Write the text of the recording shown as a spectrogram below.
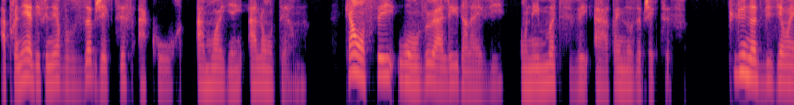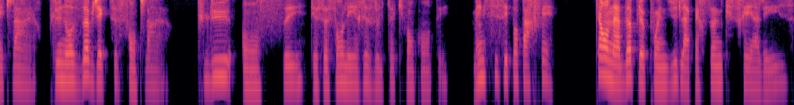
Apprenez à définir vos objectifs à court, à moyen, à long terme. Quand on sait où on veut aller dans la vie, on est motivé à atteindre nos objectifs. Plus notre vision est claire, plus nos objectifs sont clairs, plus on sait que ce sont les résultats qui vont compter, même si ce n'est pas parfait. Quand on adopte le point de vue de la personne qui se réalise,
